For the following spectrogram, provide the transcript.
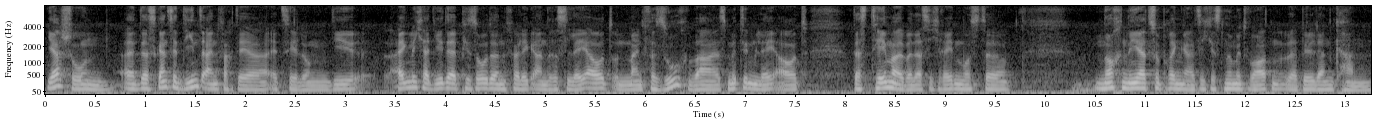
Ja, schon. Äh, Das Ganze dient einfach der Erzählung. Die, eigentlich hat jede Episode ein völlig anderes Layout und mein Versuch war es mit dem Layout, das Thema, über das ich reden musste, noch näher zu bringen, als ich es nur mit Worten oder Bildern kann,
